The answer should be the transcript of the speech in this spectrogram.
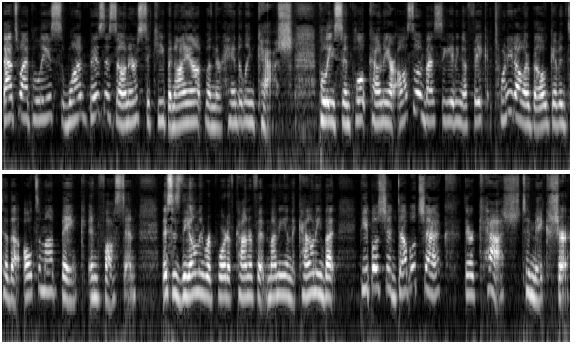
That's why police want business owners to keep an eye out when they're handling cash. Police in Polk County are also investigating a fake $20 bill given to the Ultima Bank in Fosston. This is the only report of counterfeit money in the county, but people should double check their cash to make sure.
